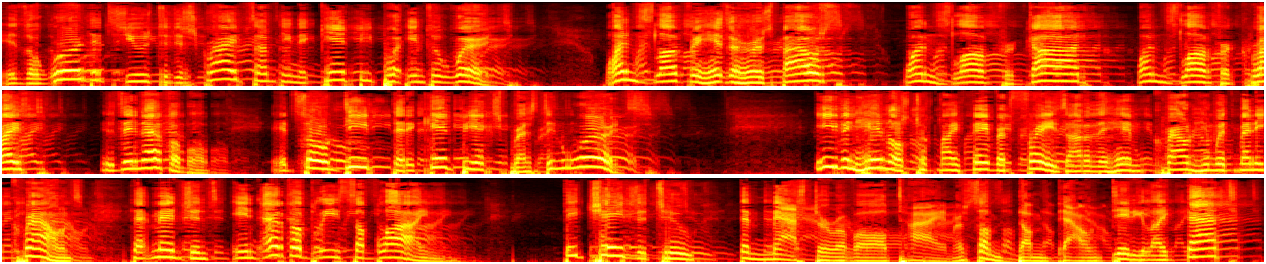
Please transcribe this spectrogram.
is a word that's used to describe something that can't be put into words. One's love for his or her spouse, one's love for God, one's love for Christ is ineffable. It's so deep that it can't be expressed in words. Even Hindels took my favorite phrase out of the hymn Crown Him with Many Crowns that mentions ineffably sublime. They changed it to the master of all time or some dumbed down ditty like that.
